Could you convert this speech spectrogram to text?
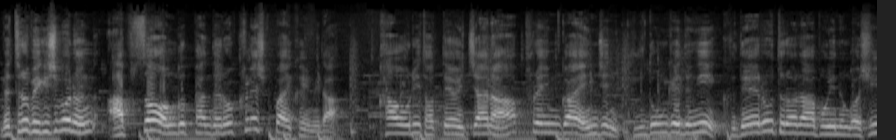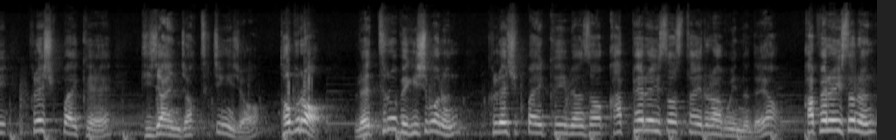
레트로 125는 앞서 언급한 대로 클래식 바이크입니다. 카울이 덧대어 있지 않아 프레임과 엔진, 구동계 등이 그대로 드러나 보이는 것이 클래식 바이크의 디자인적 특징이죠. 더불어 레트로 125는 클래식 바이크이면서 카페레이서 스타일을 하고 있는데요. 카페레이서는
